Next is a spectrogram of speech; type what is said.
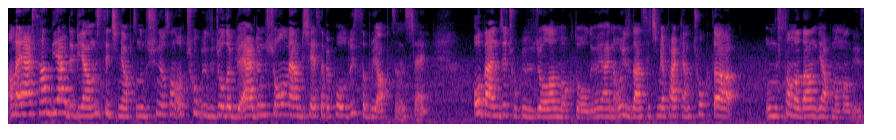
Ama eğer sen bir yerde bir yanlış seçim yaptığını düşünüyorsan o çok üzücü olabiliyor. Eğer dönüşü olmayan bir şeye sebep olduysa bu yaptığınız şey o bence çok üzücü olan nokta oluyor. Yani o yüzden seçim yaparken çok da umursamadan yapmamalıyız.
